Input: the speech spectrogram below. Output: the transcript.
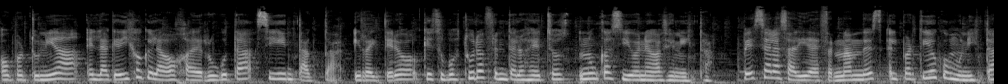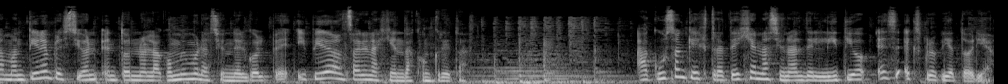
Oportunidad en la que dijo que la hoja de ruta sigue intacta y reiteró que su postura frente a los hechos nunca ha sido negacionista. Pese a la salida de Fernández, el Partido Comunista mantiene presión en torno a la conmemoración del golpe y pide avanzar en agendas concretas acusan que Estrategia Nacional del Litio es expropiatoria.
